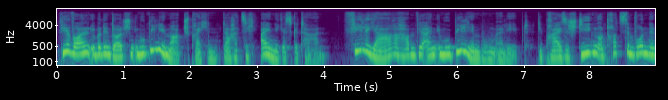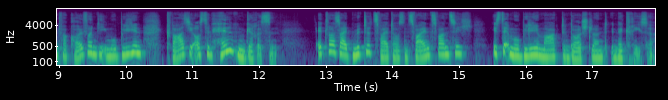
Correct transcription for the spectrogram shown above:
Wir wollen über den deutschen Immobilienmarkt sprechen. Da hat sich einiges getan. Viele Jahre haben wir einen Immobilienboom erlebt. Die Preise stiegen und trotzdem wurden den Verkäufern die Immobilien quasi aus den Händen gerissen. Etwa seit Mitte 2022 ist der Immobilienmarkt in Deutschland in der Krise.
